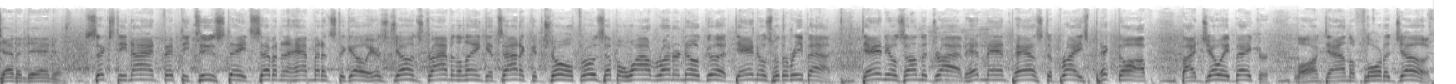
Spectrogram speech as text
Devin Daniels. 69-52 state. Seven and a half minutes to go. Here's Jones driving the lane. Gets out of control. Throws up a wild runner. No good. Daniels with a rebound. Daniels on the drive. Headman pass to Bryce. Picked off by Joey Baker. Long down the floor to Jones.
